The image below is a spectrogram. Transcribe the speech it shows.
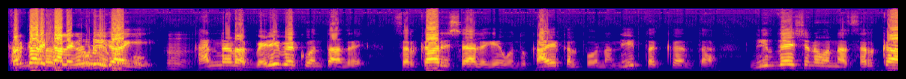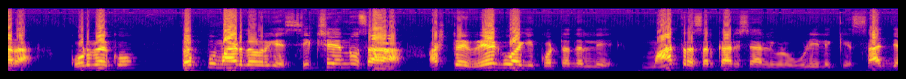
ಸರ್ಕಾರಿ ಕನ್ನಡ ಶಾಲೆಗಳು ನುಡಿಗಾಗಿ ಉಳಿಬೇಕು. ಹ್ಮ್. ಕನ್ನಡ ಬೆಳಿಬೇಕು ಅಂತ ಅಂದರೆ ಸರ್ಕಾರಿ ಶಾಲೆಗೆ ಒಂದು ಕಾಯಕಲ್ಪವನ್ನು ನೀಡ್ತಕ್ಕಂಥ ನಿರ್ದೇಶನವನ್ನು ಸರ್ಕಾರ ಕೊಡಬೇಕು. ತಪ್ಪು ಮಾಡಿದವರಿಗೆ ಶಿಕ್ಷೆಯನ್ನು ಸಹ ಅಷ್ಟೇ ವೇಗವಾಗಿ ಕೊಟ್ಟದಲ್ಲಿ ಮಾತ್ರ ಸರ್ಕಾರಿ ಶಾಲೆಗಳು ಉಳಿಲಿಕ್ಕೆ ಸಾಧ್ಯ.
